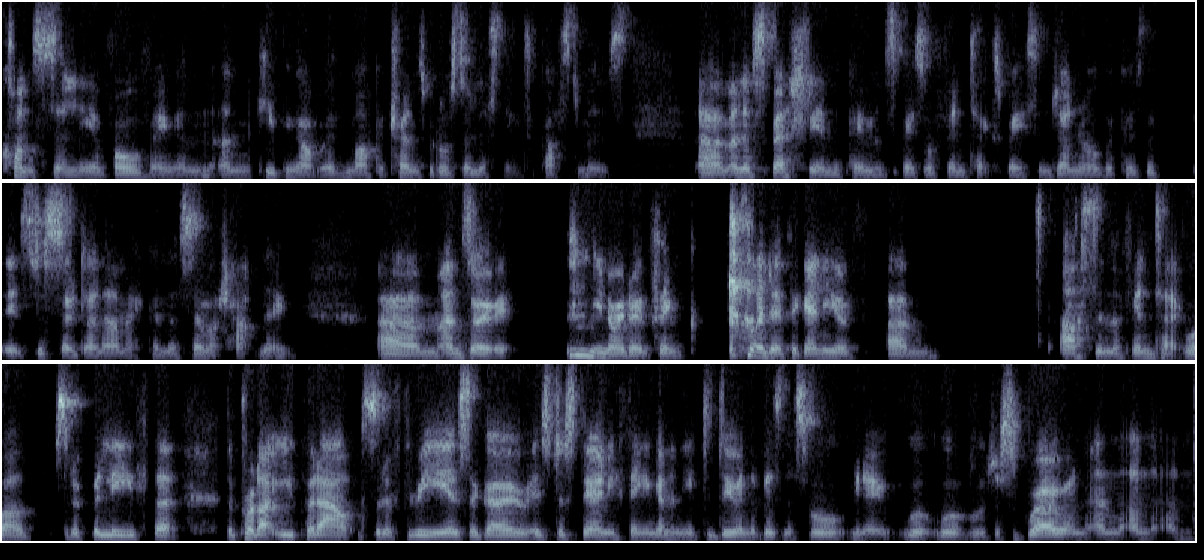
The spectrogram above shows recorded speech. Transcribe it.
constantly evolving and, and keeping up with market trends but also listening to customers. Um, and especially in the payment space or fintech space in general because it's just so dynamic and there's so much happening. Um, and so you know i don't think i don't think any of um, us in the fintech world sort of believe that the product you put out sort of three years ago is just the only thing you're going to need to do and the business will you know will, will, will just grow and, and and and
